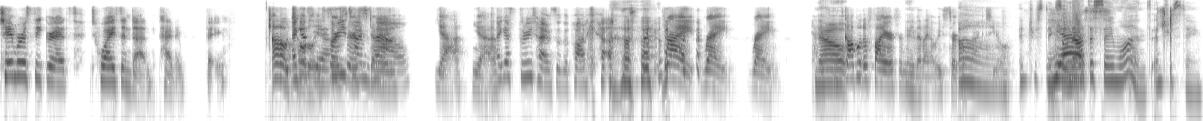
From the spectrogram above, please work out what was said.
Chamber of Secrets, twice and done kind of thing. Oh, I guess totally. yeah. three Sorcerer's times Stone. now. Yeah, yeah. I guess three times with the podcast. right, right, right. Yeah, Now- it's Goblet of Fire for me Yeah. that I always circle back to. Oh, interesting. So not the same ones. Interesting.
